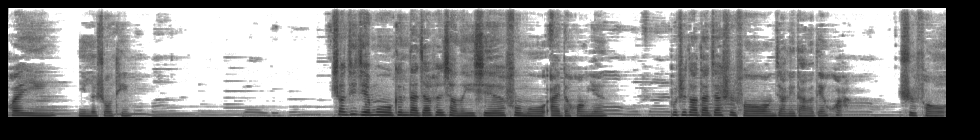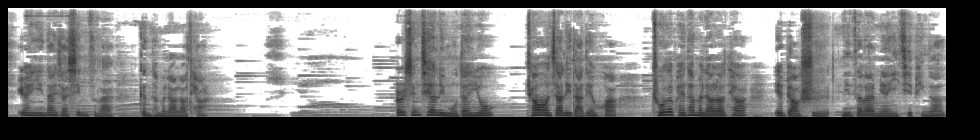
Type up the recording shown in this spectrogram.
欢迎您的收听。上期节目跟大家分享了一些父母爱的谎言，不知道大家是否往家里打了电话，是否愿意耐下性子来跟他们聊聊天儿？儿行千里母担忧，常往家里打电话。除了陪他们聊聊天，也表示你在外面一切平安。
